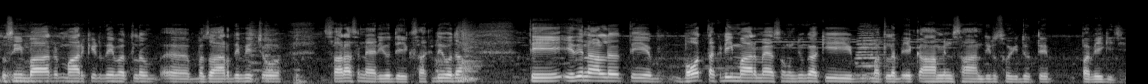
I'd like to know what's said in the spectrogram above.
ਤੁਸੀਂ ਬਾਹਰ ਮਾਰਕੀਟ ਦੇ ਮਤਲਬ ਬਾਜ਼ਾਰ ਦੇ ਵਿੱਚ ਉਹ ਸਾਰਾ ਸਿਨੈਰੀਓ ਦੇਖ ਸਕਦੇ ਹੋ ਉਹਦਾ। ਤੇ ਇਹਦੇ ਨਾਲ ਤੇ ਬਹੁਤ ਤਕੜੀ ਮਾਰ ਮੈਂ ਸਮਝੂੰਗਾ ਕਿ ਮਤਲਬ ਇੱਕ ਆਮ ਇਨਸਾਨ ਦੀ ਰਸੋਈ ਦੇ ਉੱਤੇ ਪਵੇਗੀ ਜੀ।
